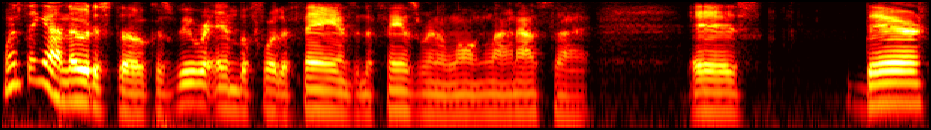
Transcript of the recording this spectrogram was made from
One thing I noticed though, because we were in before the fans and the fans were in a long line outside, is there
